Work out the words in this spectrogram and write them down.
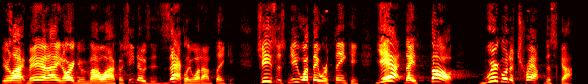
You're like, man, I ain't arguing with my wife because she knows exactly what I'm thinking. Jesus knew what they were thinking, yet they thought, we're going to trap this guy.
